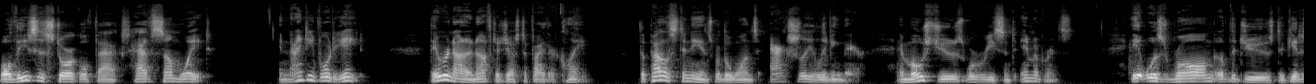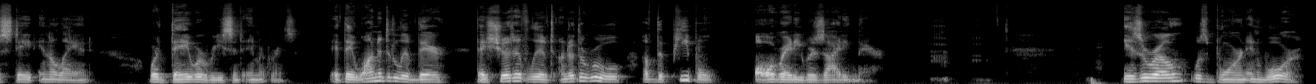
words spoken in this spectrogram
While these historical facts have some weight, in 1948, they were not enough to justify their claim. The Palestinians were the ones actually living there, and most Jews were recent immigrants. It was wrong of the Jews to get a state in a land where they were recent immigrants. If they wanted to live there, they should have lived under the rule of the people already residing there. Israel was born in war.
